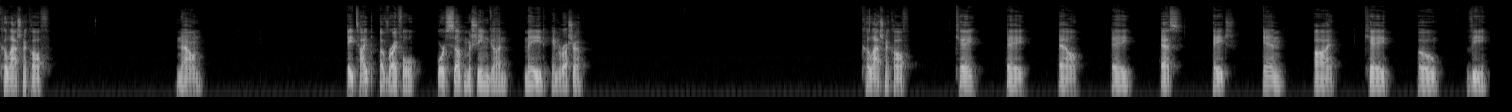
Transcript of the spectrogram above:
Kalashnikov. Noun. A type of rifle or submachine gun made in Russia. Kalashnikov. K A L A S H N I K O V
